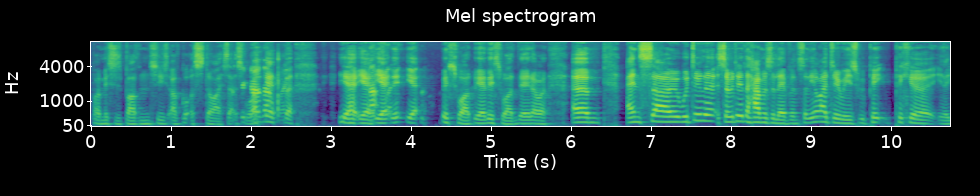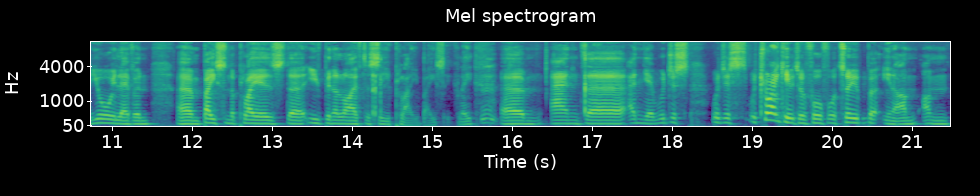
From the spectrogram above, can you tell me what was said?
by Mrs. Budden. She's I've got a stye, so that's why. that. But- yeah, yeah, That yeah, way. yeah. This one, yeah, this one, yeah, that one. Um, and so we do the so we do the Hammers eleven. So the idea is we pick pick a you know your eleven um, based on the players that you've been alive to see play, basically. Um, and uh, and yeah, we'll just we'll just we'll try and keep it to a four four two. But you know, I'm I'm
